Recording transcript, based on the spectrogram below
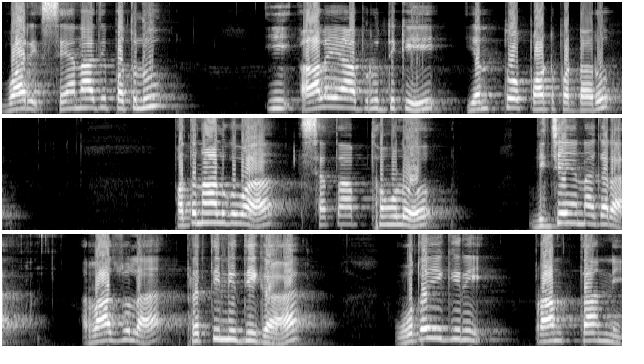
వారి సేనాధిపతులు ఈ ఆలయాభివృద్ధికి ఎంతో పాటుపడ్డారు. పద్నాలుగవ శతాబ్దంలో విజయనగర రాజుల ప్రతినిధిగా ఉదయగిరి ప్రాంతాన్ని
